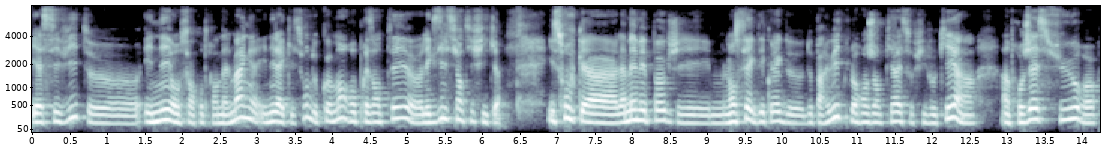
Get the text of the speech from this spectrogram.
et assez vite euh, est né, on s'est rencontré en Allemagne, est née la question de comment représenter l'exil scientifique. Il se trouve qu'à la même époque, j'ai lancé avec des collègues de, Paris 8, Laurent Jean-Pierre et Sophie Vauquier, un projet sur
